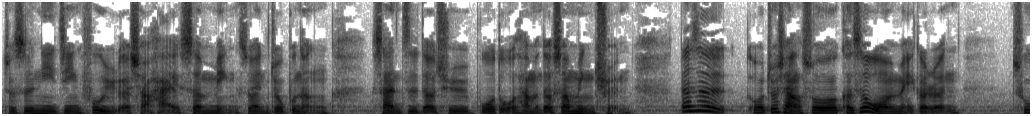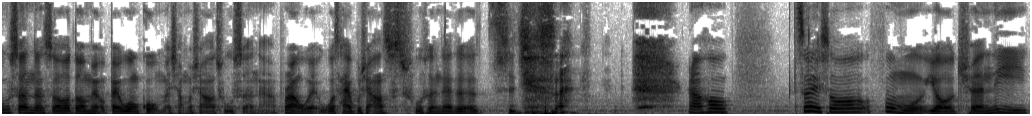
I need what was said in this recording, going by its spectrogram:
就是你已经赋予了小孩生命，所以你就不能擅自的去剥夺他们的生命权。但是我就想说，可是我们每个人出生的时候都没有被问过我们想不想要出生啊，不然我我才不想要出生在这个世界上。然后所以说，父母有权利。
